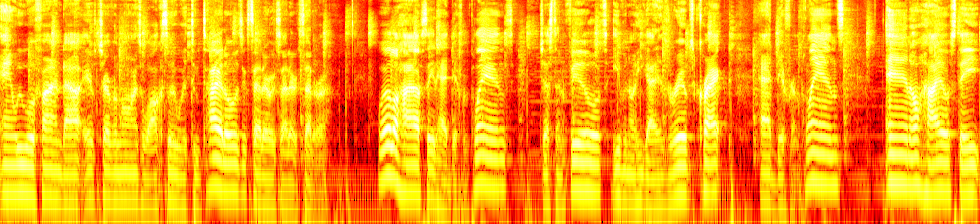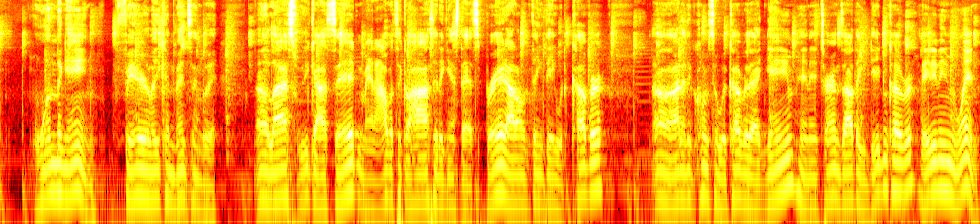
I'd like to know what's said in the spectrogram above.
And we will find out if Trevor Lawrence walks away with two titles, etc., etc., etc. Well, Ohio State had different plans. Justin Fields, even though he got his ribs cracked, had different plans. And Ohio State won the game fairly convincingly. Uh, last week I said, man, I would take Ohio State against that spread. I don't think they would cover. Uh, I didn't think Clemson would cover that game, and it turns out they didn't cover. They didn't even win.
